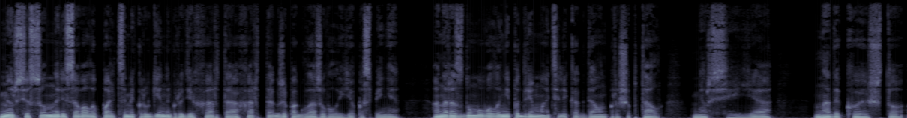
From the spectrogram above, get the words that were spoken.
Мерси сонно рисовала пальцами круги на груди Харта, а Харт также поглаживал ее по спине. Она раздумывала, не подремать ли, когда он прошептал «Мерси, я... Надо кое-что...»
